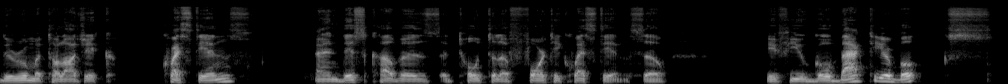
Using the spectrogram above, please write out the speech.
the rheumatologic questions and this covers a total of 40 questions. So if you go back to your books,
